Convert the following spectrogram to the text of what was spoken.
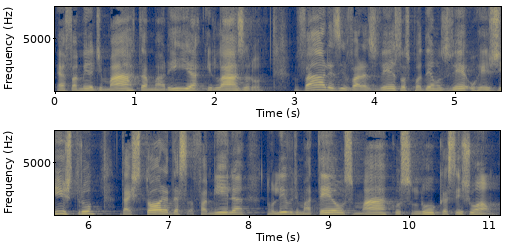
é a família de Marta, Maria e Lázaro. Várias e várias vezes nós podemos ver o registro da história dessa família no livro de Mateus, Marcos, Lucas e João.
